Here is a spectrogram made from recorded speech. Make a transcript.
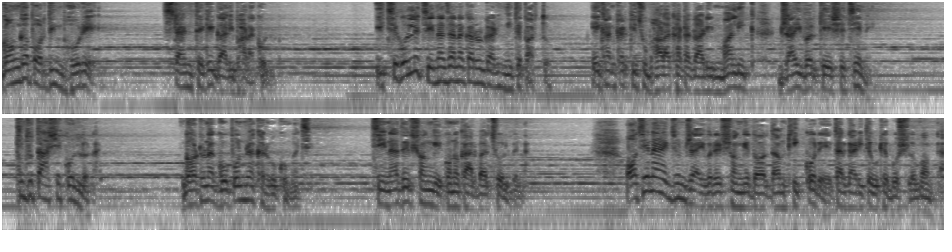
গঙ্গা পরদিন ভোরে স্ট্যান্ড থেকে গাড়ি ভাড়া করল। ইচ্ছে করলে চেনা জানা কারোর গাড়ি নিতে পারত। এখানকার কিছু ভাড়া খাটা গাড়ির মালিক ড্রাইভারকে এসে চেনে। কিন্তু তা সে করল না। ঘটনা গোপন রাখার হুকুম আছে। চেনাদের সঙ্গে কোনো কারবার চলবে না। অচেনা একজন ড্রাইভারের সঙ্গে দরদাম ঠিক করে তার গাড়িতে উঠে বসল গঙ্গা।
